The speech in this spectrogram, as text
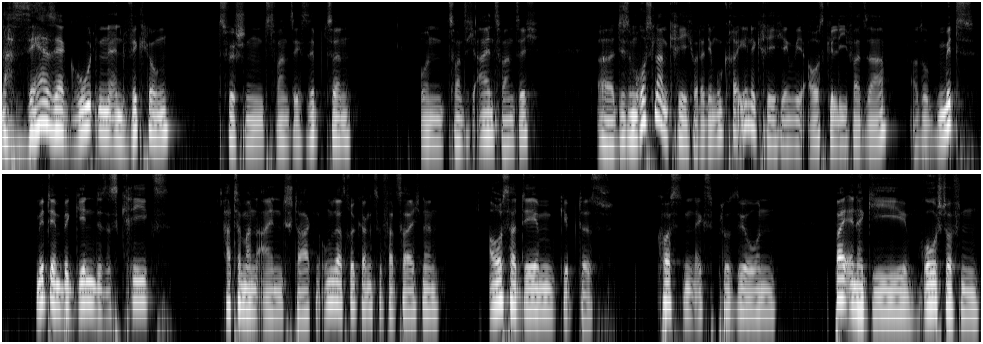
nach sehr, sehr guten Entwicklungen zwischen 2017 und 2021 äh, diesem Russlandkrieg oder dem Ukraine-Krieg irgendwie ausgeliefert sah. Also mit, mit dem Beginn dieses Kriegs hatte man einen starken Umsatzrückgang zu verzeichnen. Außerdem gibt es Kostenexplosionen bei Energie, Rohstoffen,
